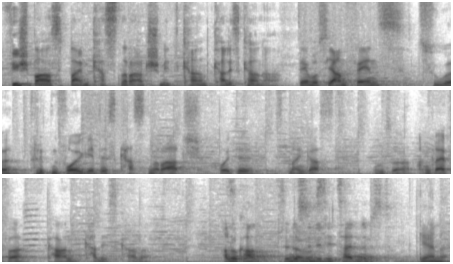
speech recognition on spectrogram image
Viel Spaß beim Kastenratsch mit Kahn Kaliskana. Servus Jan-Fans zur dritten Folge des Kastenratsch. Heute ist mein Gast unser Angreifer Kahn Kaliskana. Hallo Kahn, schön, dass du dir die Zeit nimmst. Gerne.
